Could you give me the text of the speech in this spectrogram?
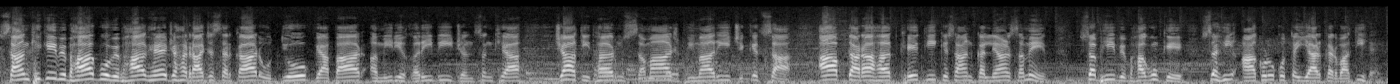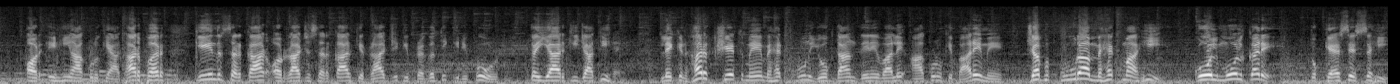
सांख्यिकी विभाग वो विभाग है जहाँ राज्य सरकार उद्योग व्यापार अमीरी गरीबी जनसंख्या जाति धर्म समाज बीमारी चिकित्सा आपदा राहत खेती किसान कल्याण समेत सभी विभागों के सही आंकड़ों को तैयार करवाती है और इन्हीं आंकड़ों के आधार पर केंद्र सरकार और राज्य सरकार के राज्य की प्रगति की रिपोर्ट तैयार की जाती है। लेकिन हर क्षेत्र में महत्वपूर्ण योगदान देने वाले आंकड़ों के बारे में जब पूरा महकमा ही गोलमोल करे तो कैसे सही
